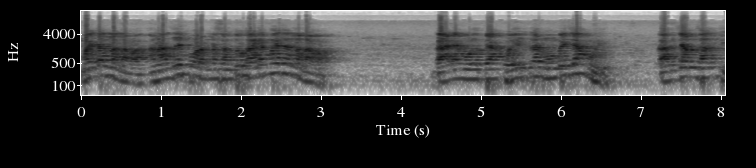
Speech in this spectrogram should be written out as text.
मैदानला लावा. आणि आजही पोरांना सांगतो गाड्या मैदानला लावा. गाड्यामुळे पॅक होईल तर मुंबई जाम होईल. काल जाम झालती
